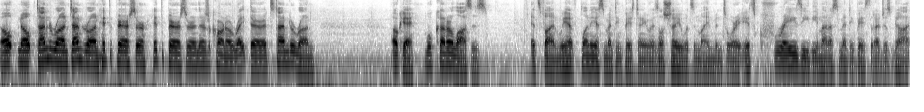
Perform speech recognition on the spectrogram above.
Oh, nope. Time to run. Time to run. Hit the Parasaur. Hit the Parasaur, and there's a Carno right there. It's time to run. Okay, we'll cut our losses. It's fine. We have plenty of cementing paste anyways. I'll show you what's in my inventory. It's crazy the amount of cementing paste that I just got.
